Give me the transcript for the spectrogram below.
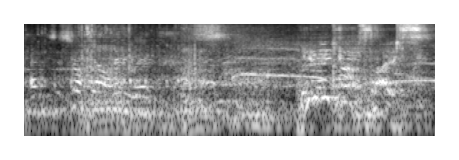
Scott down anyway. Here it comes, folks.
